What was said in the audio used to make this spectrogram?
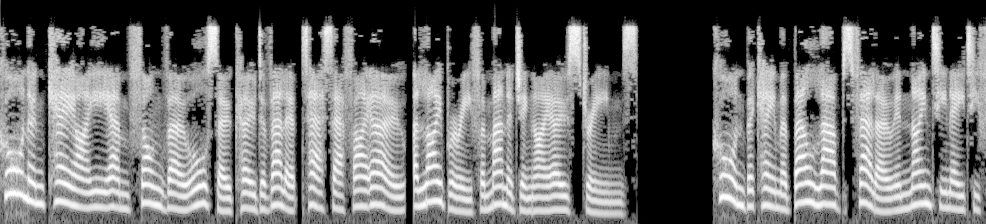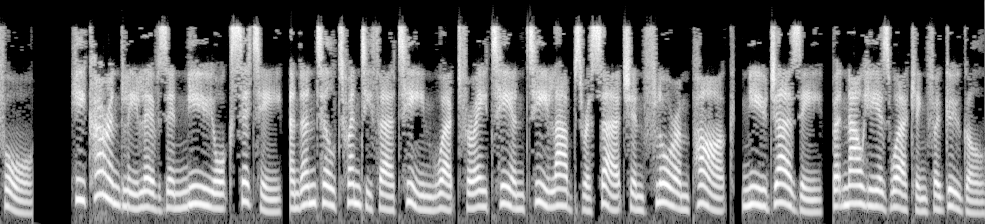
Korn and KIEM Phong Vo also co-developed SFIO, a library for managing I.O. streams. Korn became a Bell Labs Fellow in 1984. He currently lives in New York City, and until 2013 worked for AT&T Labs Research in Florham Park, New Jersey, but now he is working for Google.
